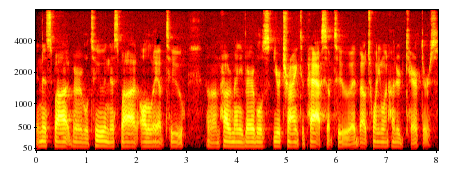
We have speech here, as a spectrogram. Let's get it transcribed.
in this spot, variable 2 in this spot, all the way up to um, however many variables you're trying to pass, up to about 2100 characters.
